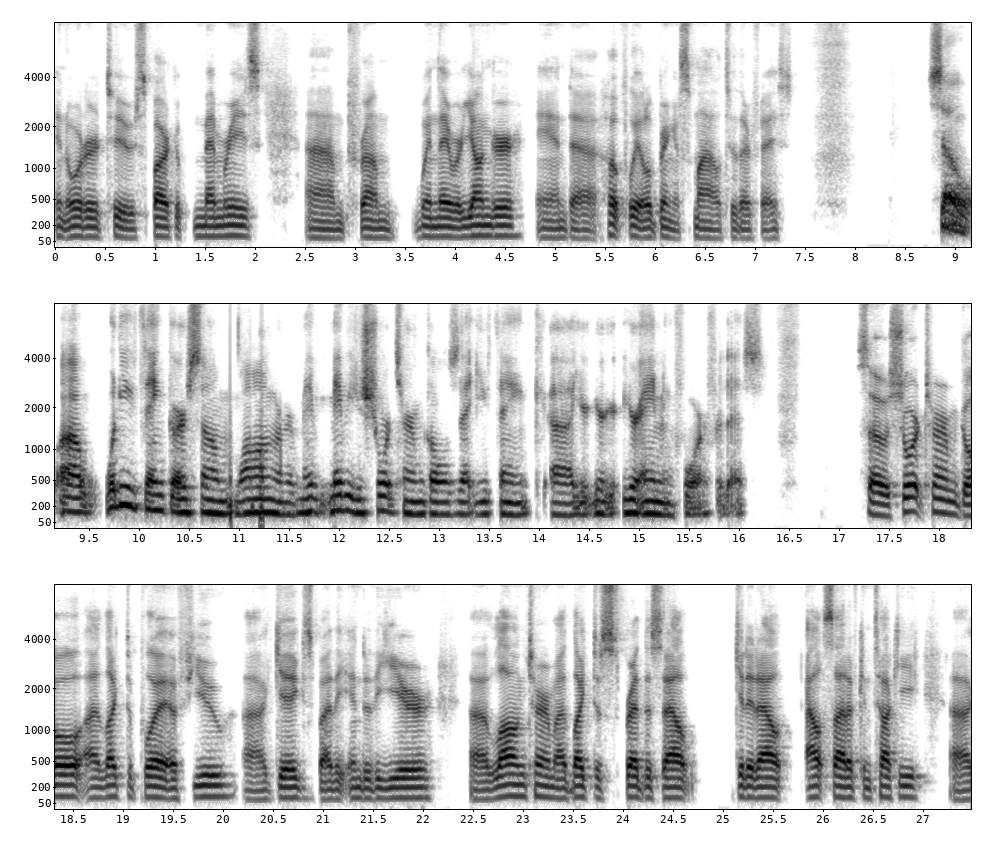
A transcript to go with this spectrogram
in order to spark memories um, from when they were younger and uh, hopefully it'll bring a smile to their face. So, uh, what do you think are some long or maybe maybe just short term goals that you think uh, you're, you're you're aiming for for this? So, short term goal, I'd like to play a few uh, gigs by the end of the year. Uh, long term, I'd like to spread this out, get it out outside of Kentucky, uh,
